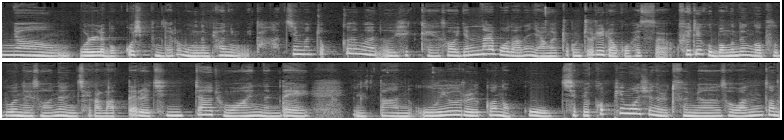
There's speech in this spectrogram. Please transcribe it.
그냥 원래 먹고 싶은 대로 먹는 편입니다. 하지만 조금은 의식해서 옛날보다는 양을 조금 줄이려고 했어요. 그리고 먹는 거 부분에서는 제가 라떼를 진짜 좋아했는데 일단 우유를 끊었고 집에 커피 머신을 두면서 완전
